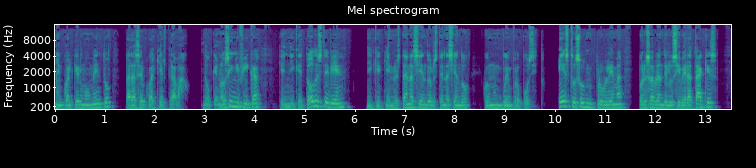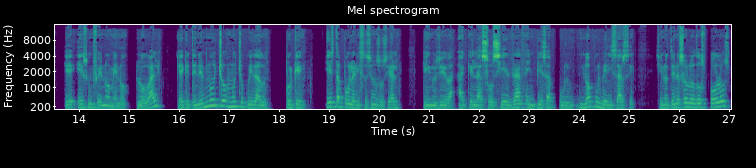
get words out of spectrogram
en cualquier momento para hacer cualquier trabajo. Lo que no significa que ni que todo esté bien, ni que quien lo están haciendo lo estén haciendo con un buen propósito. Esto es un problema, por eso hablan de los ciberataques, que es un fenómeno global que hay que tener mucho, mucho cuidado, porque esta polarización social que nos lleva a que la sociedad empieza a no pulverizarse, sino tener solo dos polos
